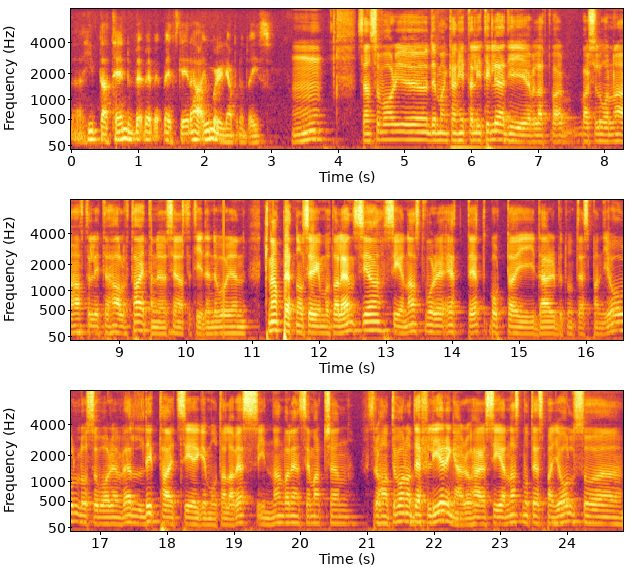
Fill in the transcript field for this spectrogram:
eh, hitta tändvätska i det här omöjliga på något vis. Mm. Sen så var det ju det man kan hitta lite glädje i är väl att Barcelona har haft det lite halvtajt nu senaste tiden. Det var ju en knapp 1-0-seger mot Valencia. Senast var det 1-1 borta i derbyt mot Espanyol. Och så var det en väldigt tajt seger mot Alaves innan Valencia-matchen. Så det har inte varit några defileringar och här senast mot Espanyol så eh,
